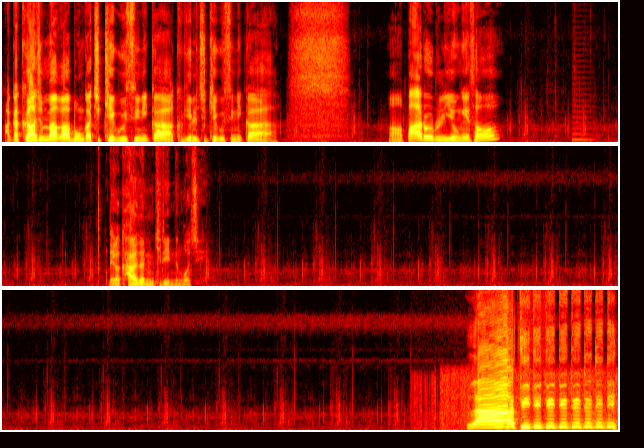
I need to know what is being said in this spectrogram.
아까 그 아줌마가 뭔가 지키고 있으니까, 그 길을 지키고 있으니까, 어, 빠루를 이용해서, 내가 가야 되는 길이 있는 거지. 으아 뒤뒤뒤뒤뒤뒤뒤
